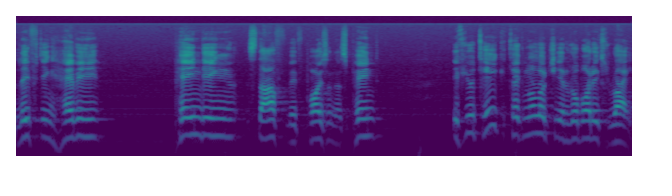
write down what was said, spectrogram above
lifting heavy, painting stuff with poisonous paint, if you take technology and robotics right,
